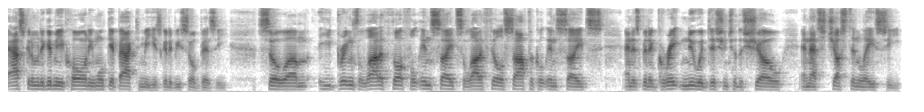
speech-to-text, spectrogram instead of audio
asking him to give me a call, and he won't get back to me. He's going to be so busy. So um, he brings a lot of thoughtful insights, a lot of philosophical insights, and has been a great new addition to the show. And that's Justin Lacey.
